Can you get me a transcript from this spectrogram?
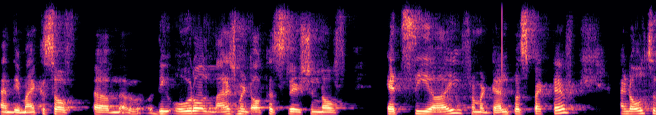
and the Microsoft, um, the overall management orchestration of HCI from a Dell perspective, and also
